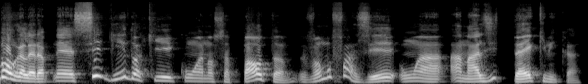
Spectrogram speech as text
Bom, galera, é, seguindo aqui com a nossa pauta, vamos fazer uma análise técnica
